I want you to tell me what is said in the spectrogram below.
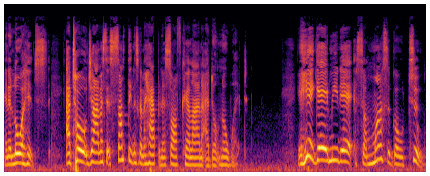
And the Lord had I told John, I said, something is going to happen in South Carolina. I don't know what. And he gave me that some months ago, too.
